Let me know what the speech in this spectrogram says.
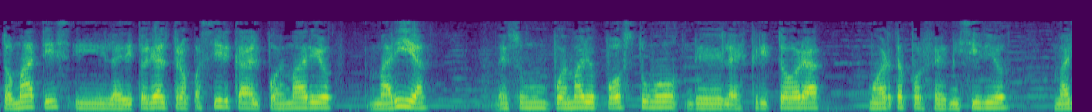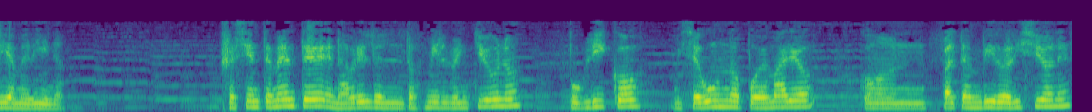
Tomatis y la editorial Tropa Circa el poemario María. Es un poemario póstumo de la escritora muerta por femicidio María Medina. Recientemente, en abril del 2021, publico mi segundo poemario con Falta en Vido Ediciones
